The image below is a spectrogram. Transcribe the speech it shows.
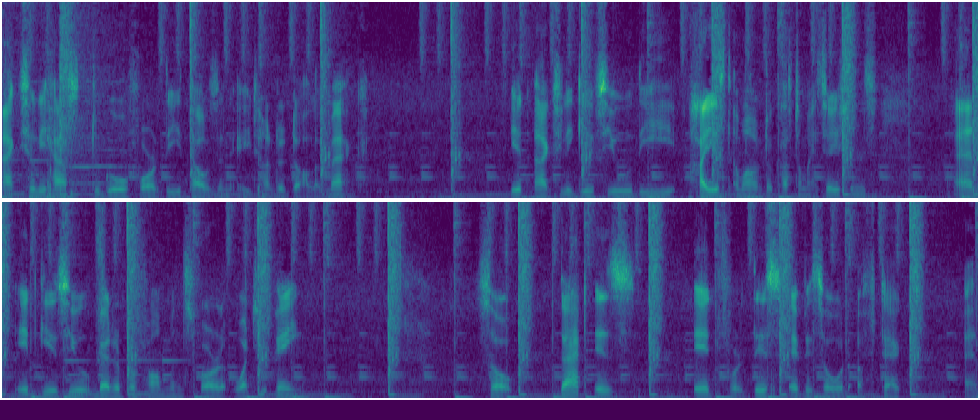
actually has to go for the $1800 Mac. It actually gives you the highest amount of customizations and it gives you better performance for what you're paying. So that is it for this episode of Tech, and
